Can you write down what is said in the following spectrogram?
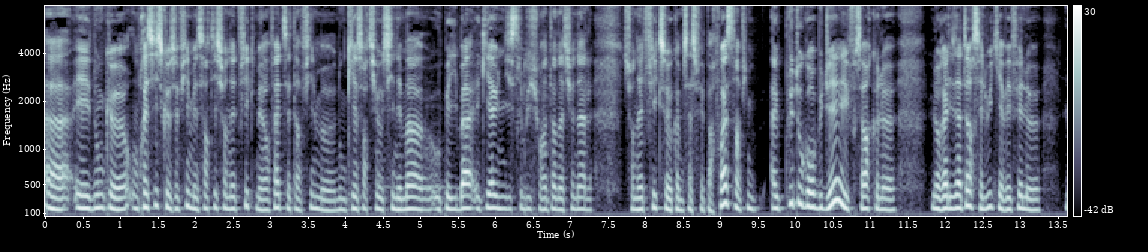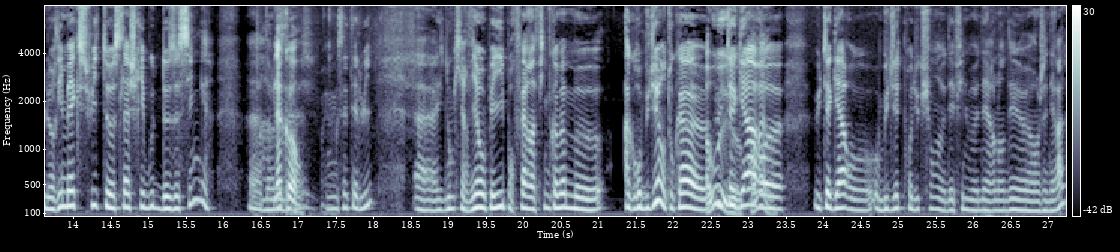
Euh, et donc, euh, on précise que ce film est sorti sur Netflix, mais en fait, c'est un film euh, donc, qui est sorti au cinéma euh, aux Pays-Bas et qui a une distribution internationale sur Netflix, euh, comme ça se fait parfois. C'est un film avec plutôt gros budget. Il faut savoir que le, le réalisateur, c'est lui qui avait fait le, le remake suite slash reboot de The Thing. les- d'accord. Donc, c'était lui. Euh, et donc, il revient au pays pour faire un film quand même euh, à gros budget, en tout cas, euh, Ah oui, eu égard, eu égard au, au budget de production des films néerlandais euh, en général.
